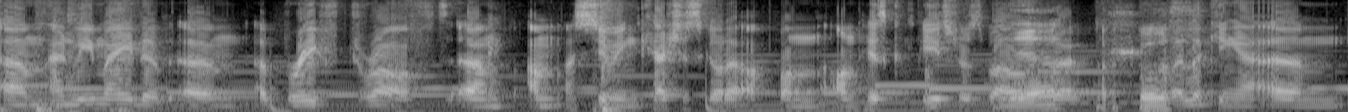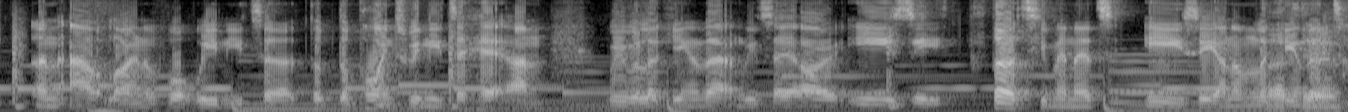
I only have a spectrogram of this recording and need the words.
um, and we made a, um, a brief draft. Um, I'm assuming Kesh has got it up on, on his computer as well. yeah, We're, of course. we're looking at um, an outline of what we need to, the, the points we need to hit, and we were looking at that, and we'd say, oh, easy, 30 minutes, easy. And I'm looking at the That's it.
